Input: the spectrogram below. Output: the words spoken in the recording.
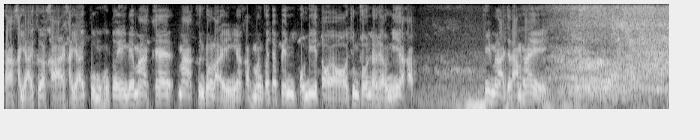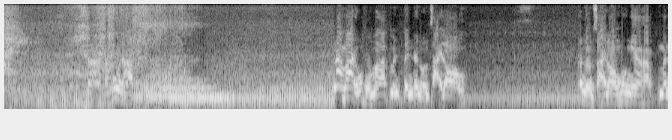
ถ้าขยายเครือข่ายขยายกลุ่มของตัวเองได้มากแค่มากขึ้นเท่าไหร่อย่างเงี้ยครับ มันก็จะเป็นผลดีต่อชุมชนแถวๆนี้ครับ ที่มันอาจจะทำให้อ่าสักครู่นะครับ หน้าบ้านของผมครับ มันเป็นถนนสายรอง ถนนสายรองพวกนี้ครับ มัน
